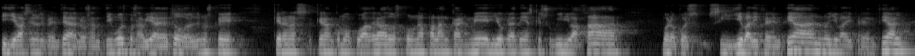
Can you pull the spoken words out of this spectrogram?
y llevas esos diferenciados. Los antiguos, pues había de todo, de unos que, que, eran, que eran como cuadrados con una palanca en medio que la tenías que subir y bajar bueno, pues si lleva diferencial, no lleva diferencial.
